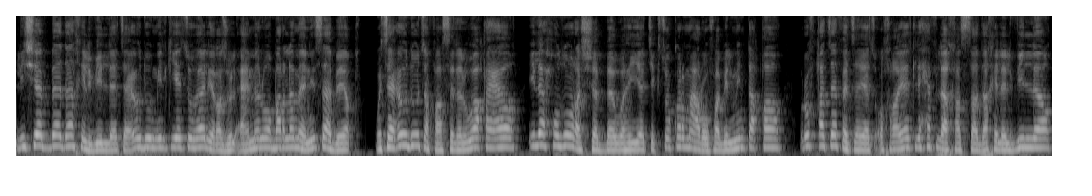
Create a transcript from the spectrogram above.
لشابة داخل فيلا تعود ملكيتها لرجل أعمال وبرلماني سابق. وتعود تفاصيل الواقعة إلى حضور الشابة وهي تيك توكر معروفة بالمنطقة رفقة فتيات أخريات لحفلة خاصة داخل الفيلا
